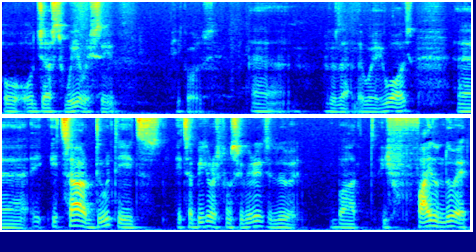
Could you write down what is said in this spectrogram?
or, or just we received, because uh, because that the way it was. Uh, it, it's our duty. It's it's a big responsibility to do it. But if I don't do it,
